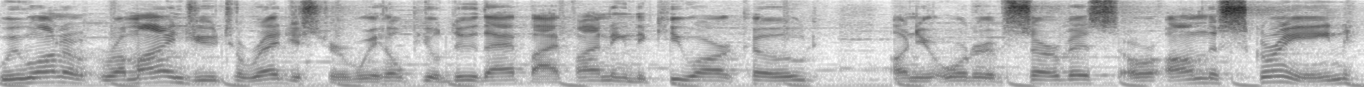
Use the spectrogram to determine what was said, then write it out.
We want to remind you to register. We hope you'll do that by finding the QR code on your order of service or on the screen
